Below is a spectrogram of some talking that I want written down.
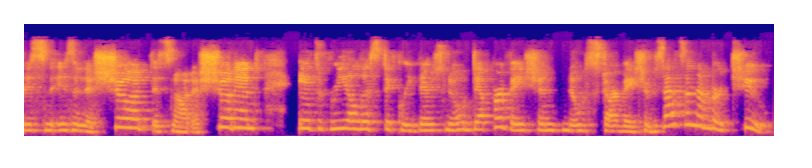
This isn't a should, it's not a shouldn't. It's realistically, there's no deprivation, no starvation. Because that's a number two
